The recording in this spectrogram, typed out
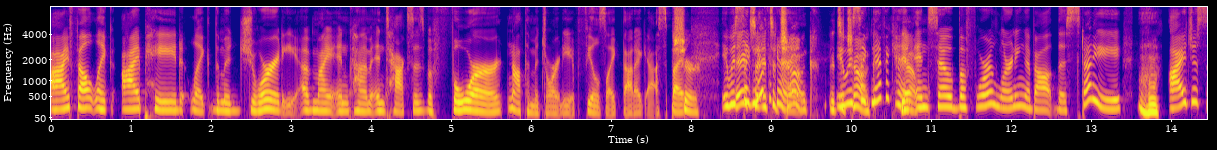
I felt like I paid like the majority of my income in taxes before, not the majority. It feels like that, I guess, but Sure. it was It's, a- significant. it's a chunk. It's it a was chunk. significant. Yeah. And so before learning about this study, Mhm. I just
